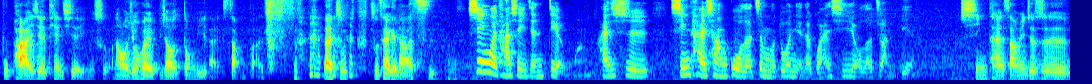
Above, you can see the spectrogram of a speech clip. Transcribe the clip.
不怕一些天气的因素，然后我就会比较有动力来上班，来煮煮菜给大家吃。是因为它是一间店吗？还是心态上过了这么多年的关系有了转变？心态上面就是。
